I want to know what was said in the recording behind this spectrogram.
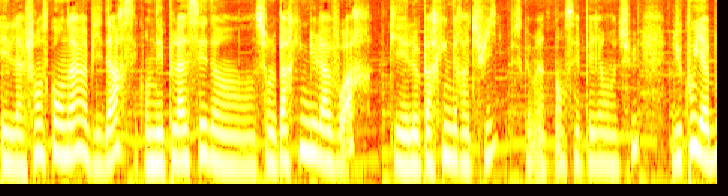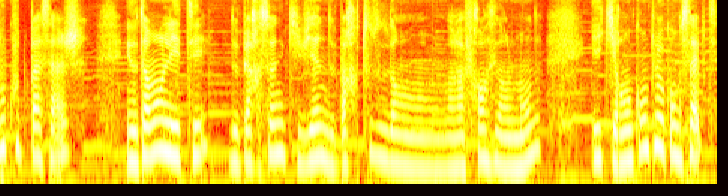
Et la chance qu'on a à Bidar, c'est qu'on est placé sur le parking du Lavoir, qui est le parking gratuit, puisque maintenant c'est payant au-dessus. Du coup, il y a beaucoup de passages, et notamment l'été, de personnes qui viennent de partout dans, dans la France et dans le monde, et qui rencontrent le concept,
